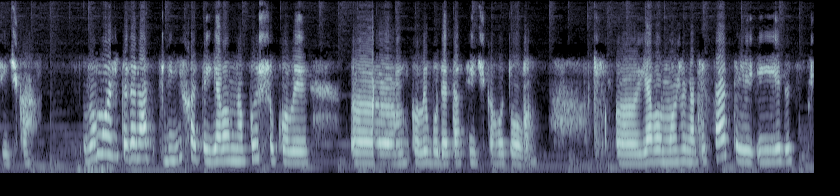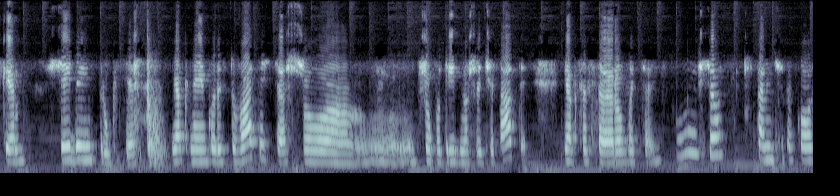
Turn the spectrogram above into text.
свічка. Ви можете до нас під'їхати, я вам напишу, коли, е, коли буде та свічка готова. Е, я вам можу написати, і до свічки ще йде інструкція, як нею користуватися, що, що потрібно ще читати, як це все робиться. Ну і все, там нічого такого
